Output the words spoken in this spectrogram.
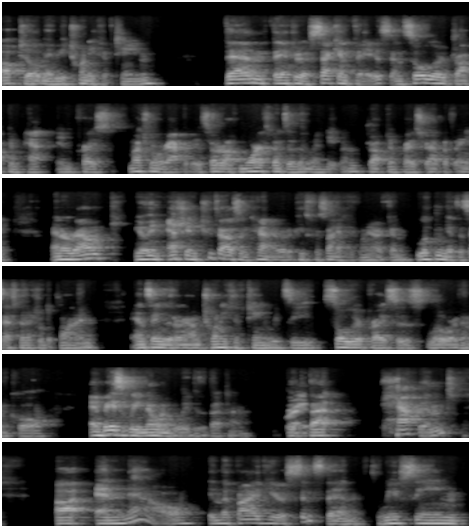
up till maybe 2015. Then they entered a second phase, and solar dropped in, in price much more rapidly. It started off more expensive than wind even, dropped in price rapidly. And around, you know, in, actually in 2010, I wrote a piece for Scientific American looking at this exponential decline and saying that around 2015 we'd see solar prices lower than coal. And basically, no one believed it at that time. Right. But that happened. Uh, and now, in the five years since then, we've seen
